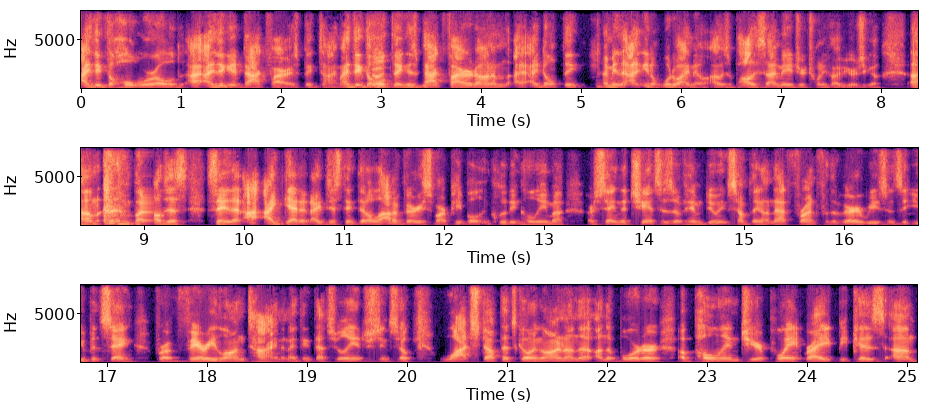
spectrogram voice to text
I think the whole world, I, I, think it backfires big time. I think the Good. whole thing is backfired on him. I, I don't think, I mean, I, you know, what do I know? I was a poli sci major 25 years ago. Um, but I'll just say that I, get it. I just think that a lot of very smart people, including Helima, are saying the chances of him doing something on that front for the very reasons that you've been saying for a very long time. And I think that's really interesting. So watch stuff that's going on on the on the border of Poland, to your point, right? Because um,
